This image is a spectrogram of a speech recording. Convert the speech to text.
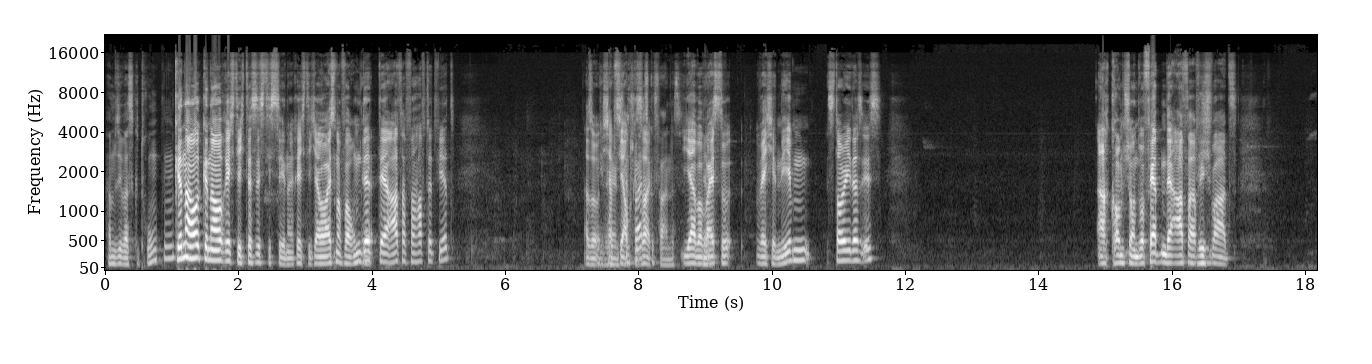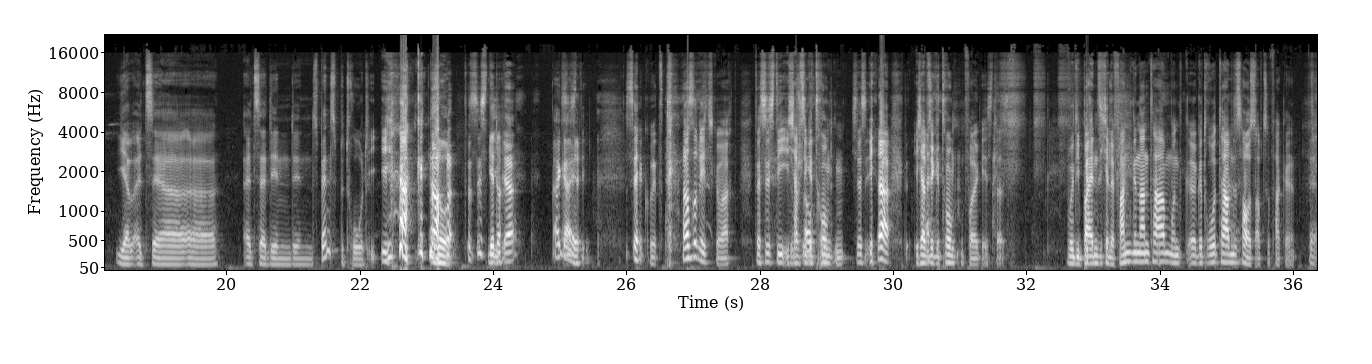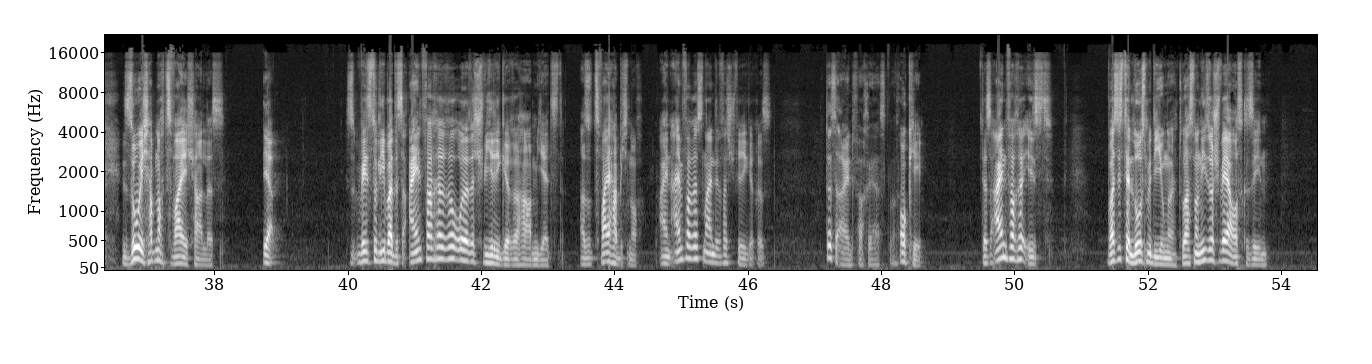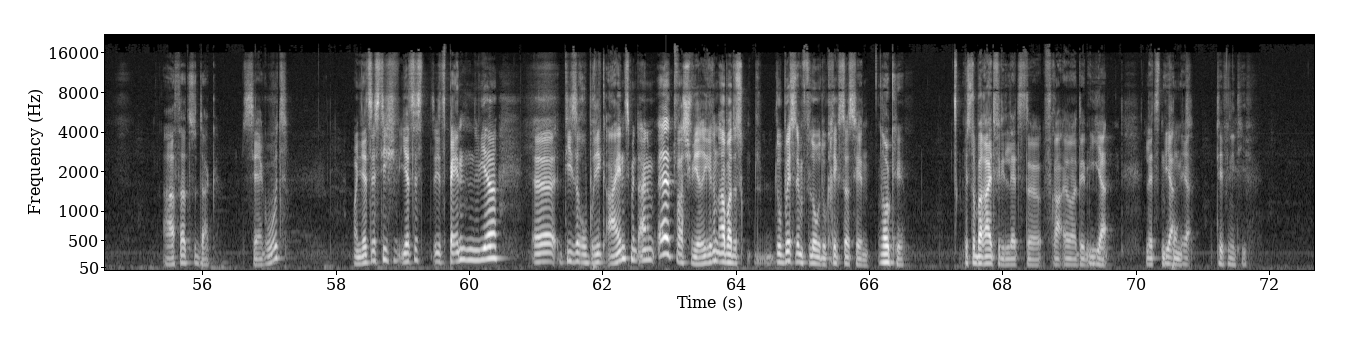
haben sie was getrunken? Genau, genau, richtig. Das ist die Szene, richtig. Aber weißt du noch, warum der, Ja. der Arthur verhaftet wird? Also, ich weil habe er es ja auch in Schwarz gesagt. Ja, aber Ja. weißt du, welche Nebenstory das ist? Ach komm schon, wo fährt denn der Arthur Wie- schwarz? Ja, als er, äh, als er den, den Spence bedroht. Ja, genau. Also, das ist die, ja, ja. doch. ja. Ah, die. Sehr gut. Hast du richtig gemacht. Das ist die, ich habe sie getrunken. Ich, das, ja, ich habe sie getrunken, Folge ist das. Wo die beiden sich Elefanten genannt haben und äh, gedroht haben, das Haus abzufackeln. Ja. So, ich habe noch zwei, Charles. Ja. Willst du lieber das Einfachere oder das Schwierigere haben jetzt? Also zwei habe ich noch. Ein einfaches und ein etwas Schwierigeres. Das Einfache erstmal. Okay. Das Einfache ist. Was ist denn los mit dir, Junge? Du hast noch nie so schwer ausgesehen. Arthur zu Duck. Sehr gut. Und jetzt ist die, jetzt ist, jetzt beenden wir äh, diese Rubrik 1 mit einem etwas schwierigeren, aber das, du bist im Flow, du kriegst das hin. Okay. Bist du bereit für die letzte Frage, äh, den Ja. letzten Ja, Punkt? ja, definitiv.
